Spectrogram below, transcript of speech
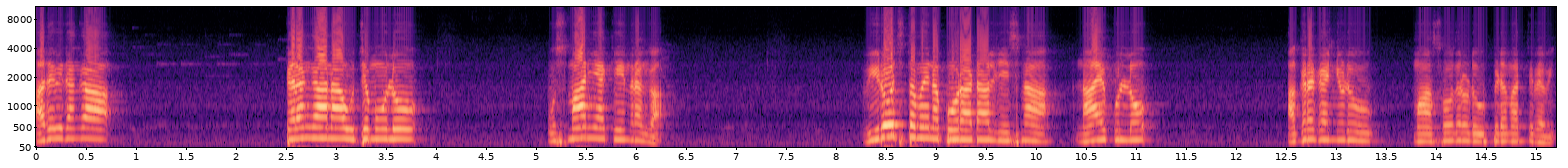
అదేవిధంగా తెలంగాణ ఉద్యమంలో ఉస్మానియా కేంద్రంగా వీరోచితమైన పోరాటాలు చేసిన నాయకుల్లో అగ్రగణ్యుడు మా సోదరుడు పిడమర్తి రవి.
